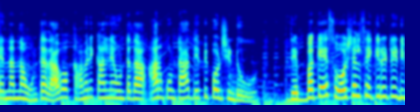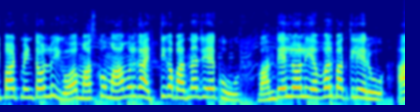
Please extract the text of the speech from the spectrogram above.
ఏమన్నా ఉంటుందా? ఒక అమెరికాలనే ఉంటుందా? అనుకుంటా దెప్పి పొడిచిండు దెబ్బకే సోషల్ సెక్యూరిటీ డిపార్ట్మెంట్ వాళ్ళు ఇగో మస్కు మామూలుగా అత్తిగా బదనా చేయకు. వందేళ్ళోళ్ళు ఎవ్వరు బతికిలేరు. ఆ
